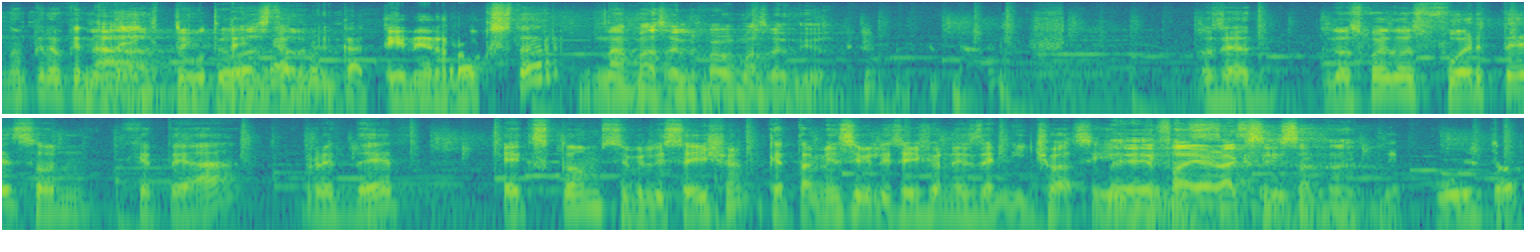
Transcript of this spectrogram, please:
no creo que Take, Two tenga bronca. ¿Tiene Rockstar? Nada más el juego más vendido. o sea, los juegos fuertes son GTA, Red Dead, XCOM, Civilization, que también Civilization es de nicho así. De Fire Axis, ajá. De culto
